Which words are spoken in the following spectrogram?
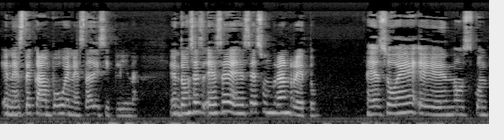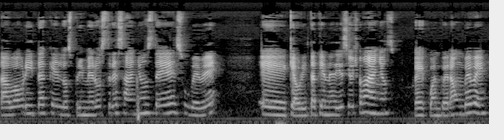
en este campo o en esta disciplina. Entonces, ese, ese es un gran reto. Eso eh, nos contaba ahorita que los primeros tres años de su bebé, eh, que ahorita tiene 18 años, eh, cuando era un bebé,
